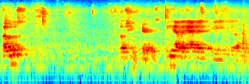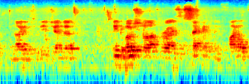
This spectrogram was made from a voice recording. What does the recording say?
Opposed? Motion carries. We have added a, uh, an item to the agenda. Need a motion to authorize the second and final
